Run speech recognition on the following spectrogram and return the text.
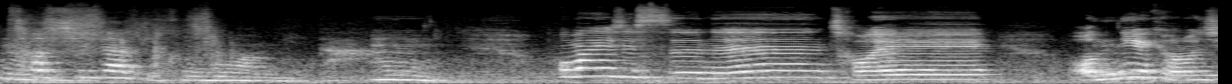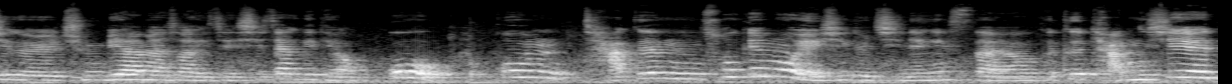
음. 첫 시작이 궁금합니다. 음. 포마이시스는 저의 언니의 결혼식을 준비하면서 이제 시작이 되었고 조금 작은 소규모 예식을 진행했어요. 그, 그 당시에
